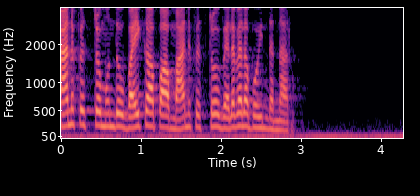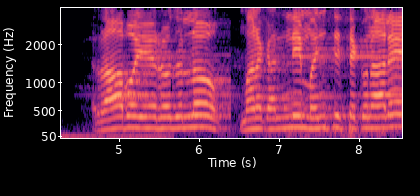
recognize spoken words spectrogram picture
మేనిఫెస్టో ముందు వైకాపా మేనిఫెస్టో వెలవెలబోయిందన్నారు. రాబోయే రోజుల్లో మనకన్ని మంచి శకునాలే.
